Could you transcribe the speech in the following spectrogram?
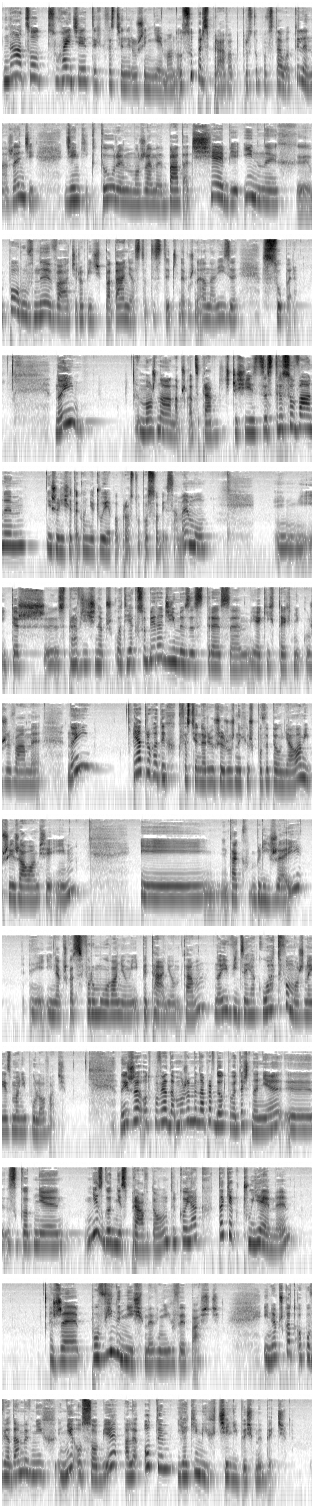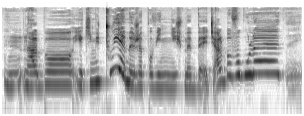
na co, słuchajcie, tych kwestionariuszy nie ma. No super sprawa, po prostu powstało tyle narzędzi, dzięki którym możemy badać siebie, innych, porównywać, robić badania statystyczne, różne analizy. Super. No i można na przykład sprawdzić, czy się jest zestresowanym, jeżeli się tego nie czuje po prostu po sobie samemu i też y, sprawdzić na przykład, jak sobie radzimy ze stresem, jakich technik używamy. No i ja trochę tych kwestionariuszy różnych już powypełniałam i przyjrzałam się im i tak bliżej i, i na przykład sformułowaniom i pytaniom tam, no i widzę, jak łatwo można je zmanipulować. No i że odpowiada, możemy naprawdę odpowiadać na nie y, zgodnie, nie zgodnie z prawdą, tylko jak, tak jak czujemy, że powinniśmy w nich wypaść. I na przykład opowiadamy w nich nie o sobie, ale o tym, jakimi chcielibyśmy być. no albo jakimi czujemy, że powinniśmy być, albo w ogóle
